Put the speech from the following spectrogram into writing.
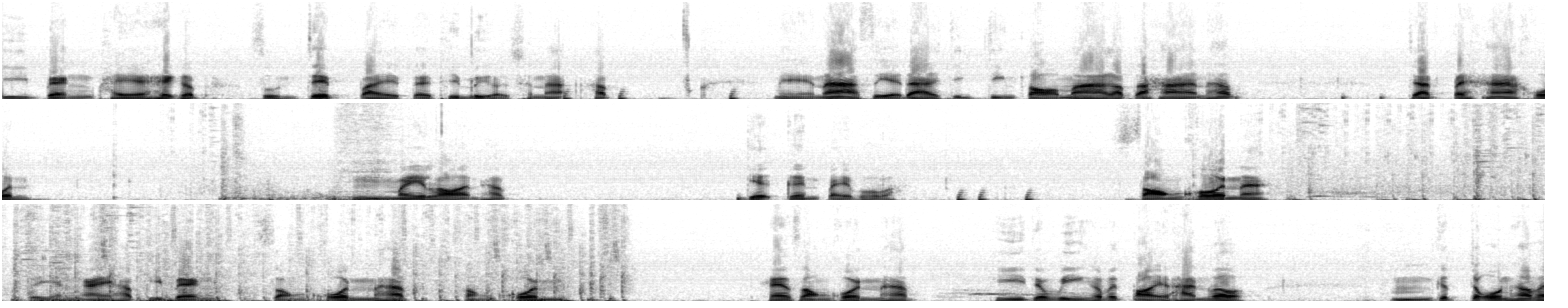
ที่แบงค์แพ้ให้กับ07ไป แต่ที่เหลือชนะครับแหมน่าเสียดายจริง ๆ ต่อมากับทหารครับ จัดไป5คน อืมไม่รอดครับ เยอะเกินไปเปล่าวะสองคนน่ะ แต่ยังไงครับพี่แบงค์สองคนนะครับสองคน แค่สองคนนะครับ พี่จะวิ่งเข้าไปต่อยทันเปล่าอืมกระโจนเข้าไป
